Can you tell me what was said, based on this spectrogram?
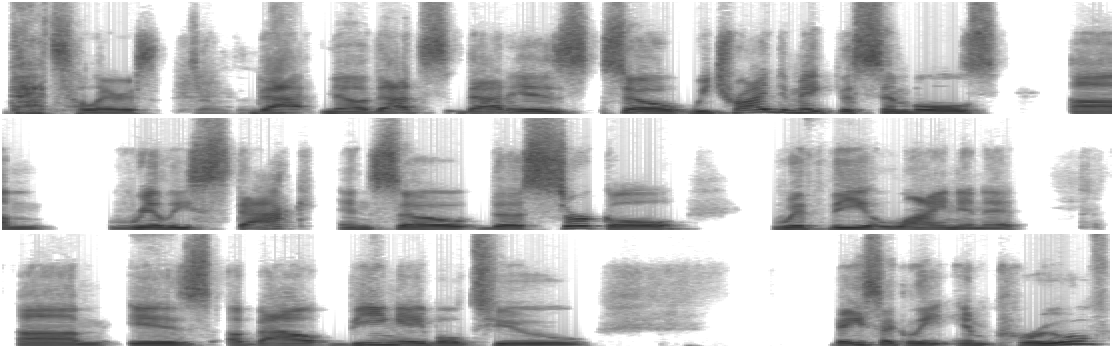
that's hilarious. is that, what that no that's that is so we tried to make the symbols um really stack. And so the circle with the line in it um is about being able to basically improve.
